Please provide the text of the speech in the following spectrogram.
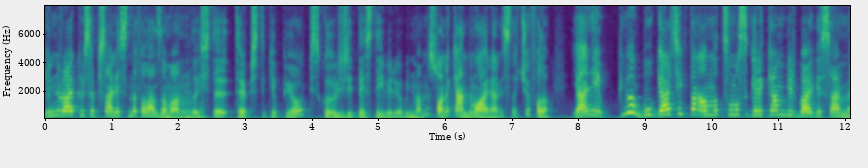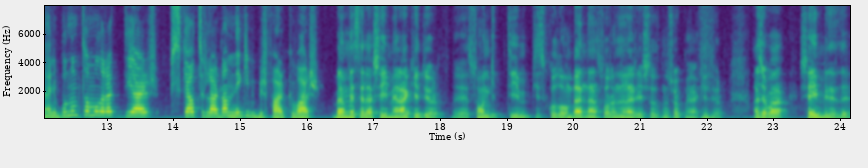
ünlü Rikers hapishanesinde falan zamanında işte terapistlik yapıyor. Psikoloji desteği veriyor bilmem ne. Sonra kendi muayenehanesini açıyor falan. Yani bilmiyorum bu gerçekten anlatılması gereken bir belgesel mi? Hani bunun tam olarak diğer psikiyatrlardan ne gibi bir farkı var? Ben mesela şeyi merak ediyorum. E, son gittiğim psikoloğun benden sonra neler yaşadığını çok merak ediyorum. Acaba şey mi dedi?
